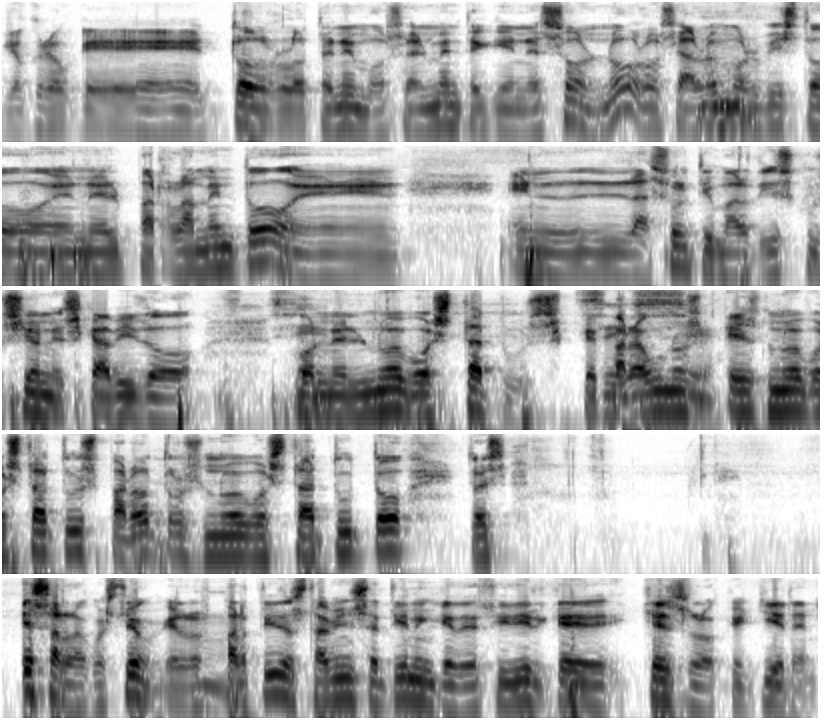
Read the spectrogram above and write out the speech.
yo creo que todos lo tenemos en mente quiénes son, ¿no? O sea, lo hemos visto en el Parlamento, en, las últimas discusiones que ha habido con el nuevo estatus, que para unos es nuevo estatus, para otros nuevo estatuto. Entonces, esa es la cuestión, que los mm. partidos también se tienen que decidir qué, es lo que quieren.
